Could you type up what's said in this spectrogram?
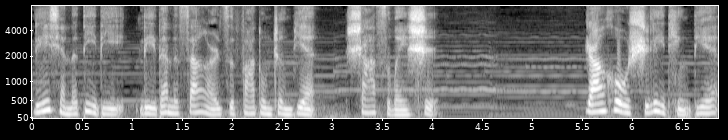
李显的弟弟李旦的三儿子发动政变，杀死韦氏，然后实力挺爹，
